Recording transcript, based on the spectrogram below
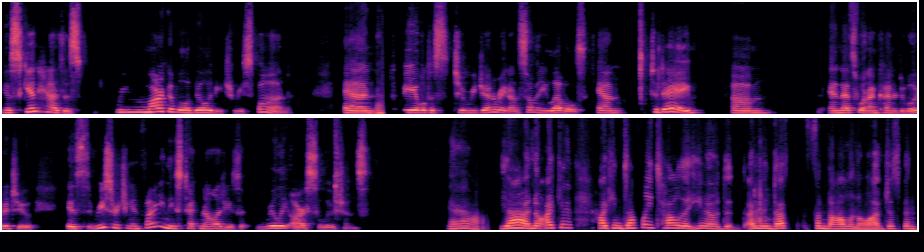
you know, skin has this remarkable ability to respond and be able to, to regenerate on so many levels. And today, um, and that's what I'm kind of devoted to, is researching and finding these technologies that really are solutions. Yeah, yeah, no, I can, I can definitely tell that, you know, that, I mean, that's phenomenal. I've just been,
